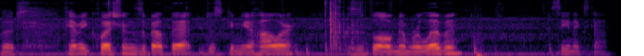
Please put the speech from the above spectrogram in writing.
But if you have any questions about that, just give me a holler. This is vlog number 11. See you next time.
